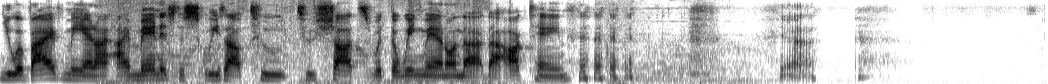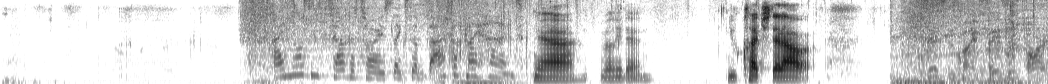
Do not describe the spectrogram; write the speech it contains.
You revived me, and I, I managed to squeeze out two two shots with the wingman on that that octane. yeah. I know these territories like the back of my hand. Yeah, really did. You clutched it out. This is my favorite part.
